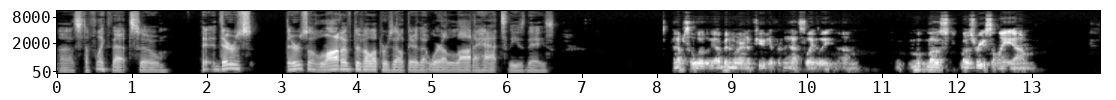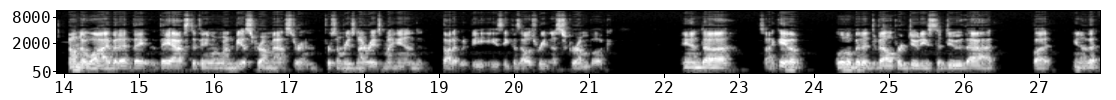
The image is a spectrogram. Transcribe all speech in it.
uh, stuff like that. So th- there's there's a lot of developers out there that wear a lot of hats these days. Absolutely, I've been wearing a few different hats lately. Um, most most recently, um, I don't know why, but they they asked if anyone wanted to be a Scrum Master, and for some reason I raised my hand and thought it would be easy because I was reading a Scrum book, and uh, so I gave up a little bit of developer duties to do that. But you know that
